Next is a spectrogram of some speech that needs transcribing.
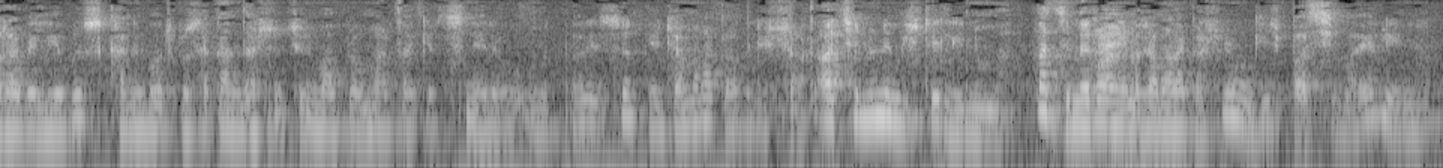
առավել եւս, քանի որ ռուսական դաշնությունում ապրող մարտակերտիչները մտքարես են, այդ ժամանակ ավելի շատ այցելունը միշտ է լինում։ Բայց ձմեռային ժամանակաշրջանում ինչ пассив է լինում։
